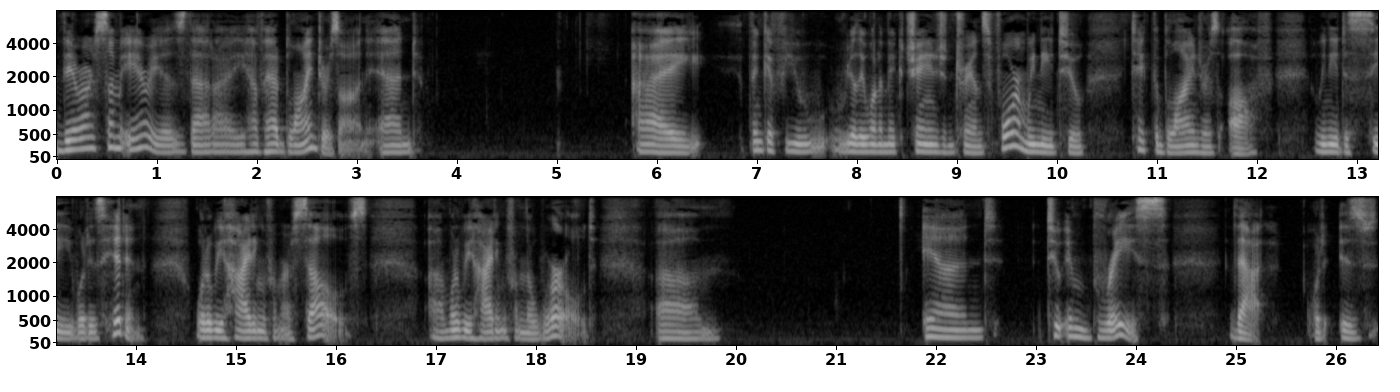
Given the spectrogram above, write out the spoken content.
there are some areas that I have had blinders on. And I think if you really want to make change and transform, we need to take the blinders off. We need to see what is hidden. What are we hiding from ourselves? Um, what are we hiding from the world? Um, and to embrace that what is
